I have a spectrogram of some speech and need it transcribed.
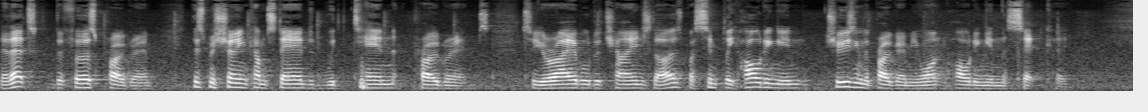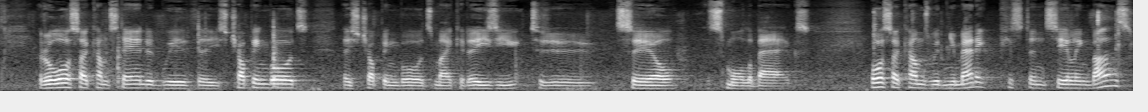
Now that's the first program. This machine comes standard with 10 programs. So you're able to change those by simply holding in, choosing the program you want and holding in the set key. It'll also come standard with these chopping boards. These chopping boards make it easy to seal smaller bags. Also comes with pneumatic piston sealing bars.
